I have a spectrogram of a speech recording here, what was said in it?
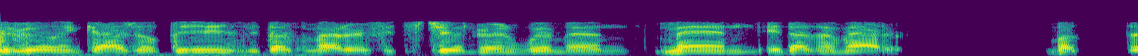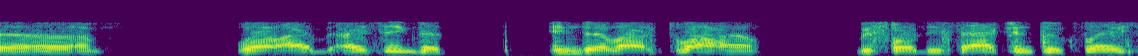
civilian casualties. It doesn't matter if it's children, women, men. It doesn't matter. But, uh, well, I, I think that in the last while, before this action took place,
